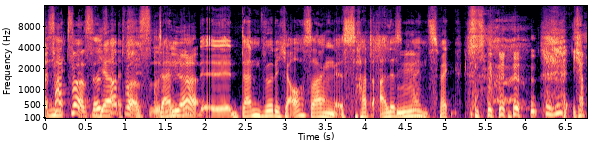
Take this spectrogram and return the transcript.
Es hat was, es hat was. Dann, Ja. äh, dann würde ich auch sagen, es hat alles Mhm. keinen Zweck. Ich habe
